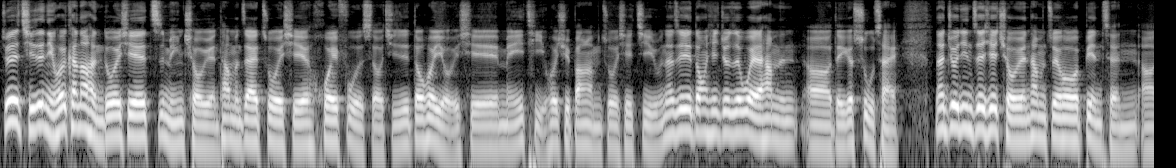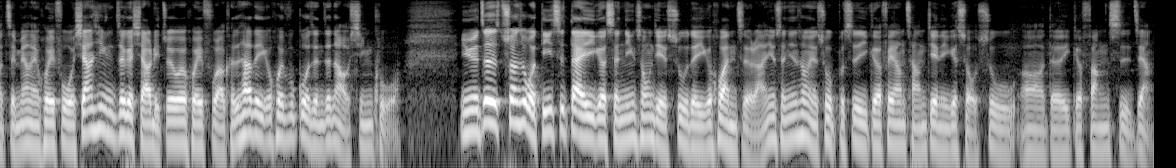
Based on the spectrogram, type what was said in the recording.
就是其实你会看到很多一些知名球员，他们在做一些恢复的时候，其实都会有一些媒体会去帮他们做一些记录。那这些东西就是为了他们呃的一个素材。那究竟这些球员他们最后会变成呃怎么样的恢复？我相信这个小李最后会恢复了，可是他的一个恢复过程真的好辛苦哦。因为这算是我第一次带一个神经松解术的一个患者啦，因为神经松解术不是一个非常常见的一个手术呃的一个方式这样。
